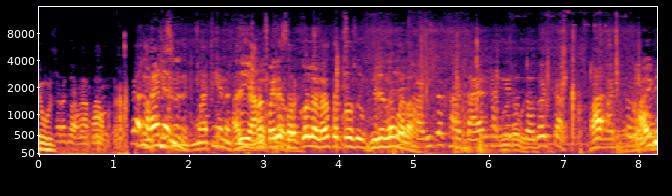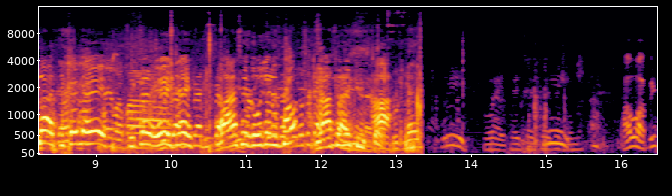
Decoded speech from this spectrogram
उज अरे याला पहिले सरकवलं ना तर तो फिरेल ना मला. ऐकला ना तिकडनं हे तिकड हे जय वहां से दो जन उठाओ यहाँ से नहीं खींचता आओ वापिस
